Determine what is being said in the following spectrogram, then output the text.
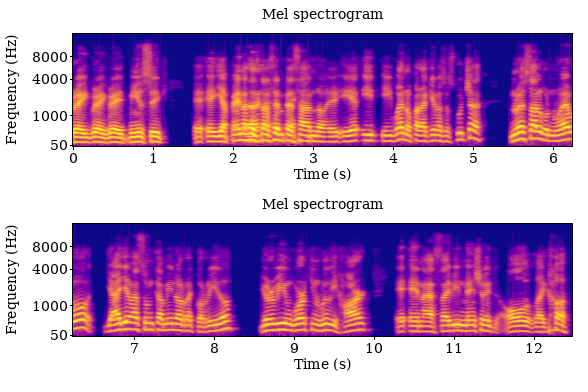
great, great, great music. eh, eh, y apenas Gracias. estás empezando. eh, y, y- y bueno, para quien nos escucha, no es algo nuevo, ya llevas un camino recorrido. You've been working really hard. a- And as I've been mentioning, all like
